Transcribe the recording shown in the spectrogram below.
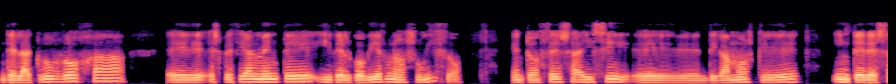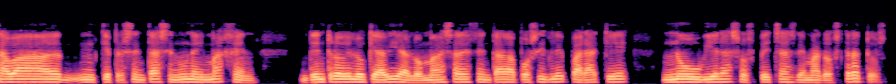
de la Cruz Roja eh, especialmente y del gobierno suizo. Entonces ahí sí, eh, digamos que interesaba mm, que presentasen una imagen dentro de lo que había lo más adecentada posible para que no hubiera sospechas de malos tratos.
